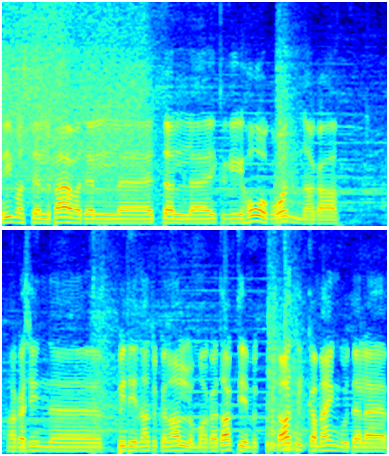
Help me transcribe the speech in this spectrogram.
viimastel päevadel, et tal ikkagi hoogu on, aga aga siin pidi natukene alluma ka takti, taktikamängudele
